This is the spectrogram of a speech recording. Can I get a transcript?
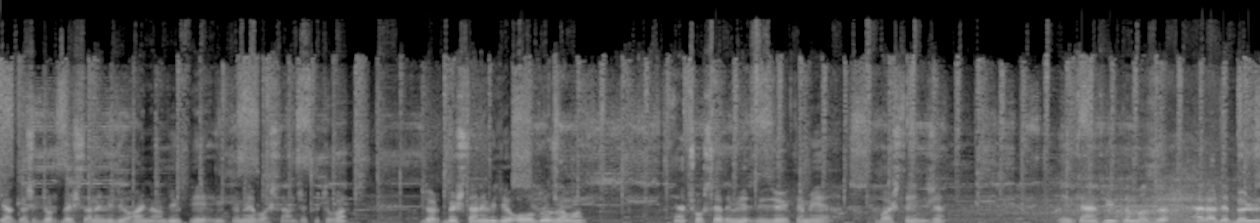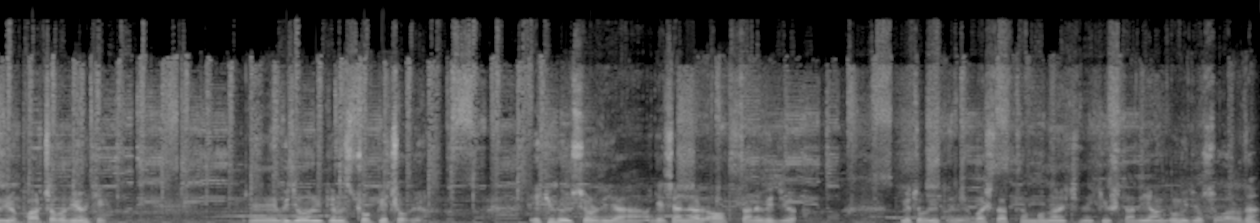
yaklaşık 4-5 tane video aynı anda yükleye, yüklemeye başlanacak YouTube'a. 4-5 tane video olduğu zaman yani çok sayıda vi- video yüklemeye başlayınca internet yükleme hızı herhalde bölünüyor, parçalanıyor ki e, videoların yüklemesi çok geç oluyor. İki gün sürdü ya. Geçenlerde 6 tane video YouTube'a yüklemeye başlattım. Bunların içinde 2-3 tane yangın videosu vardı.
